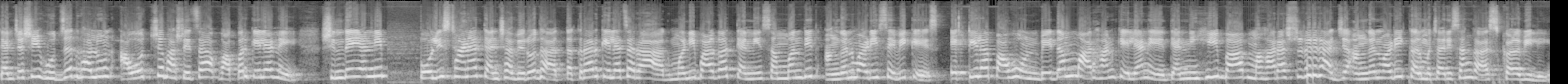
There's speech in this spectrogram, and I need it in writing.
त्यांच्याशी हुज्जत घालून आवोच्च भाषेचा वापर केल्याने शिंदे यांनी पोलीस ठाण्यात त्यांच्या विरोधात तक्रार केल्याचा राग मणी बाळगत त्यांनी संबंधित अंगणवाडी सेविकेस एकटीला पाहून बेदम मारहाण केल्याने त्यांनी ही बाब महाराष्ट्र राज्य अंगणवाडी कर्मचारी संघास कळविली.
